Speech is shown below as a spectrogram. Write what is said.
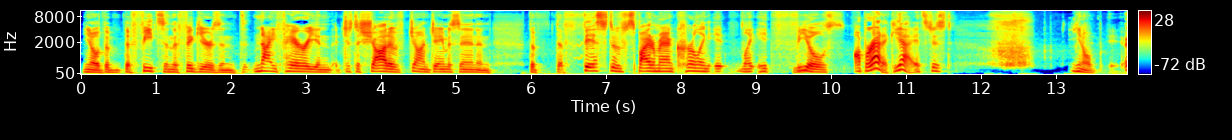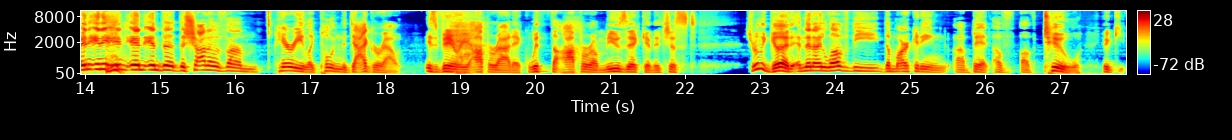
you know the the feats and the figures and the knife harry and just a shot of john jameson and the the fist of spider-man curling it like it feels operatic. Yeah it's just you know and and, and and and the the shot of um Harry like pulling the dagger out is very operatic with the opera music and it's just it's really good. And then I love the the marketing uh, bit of of two. Like,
